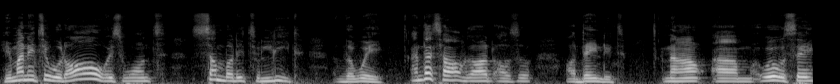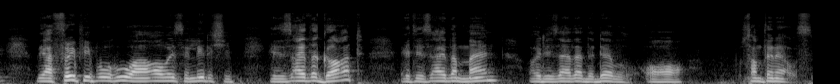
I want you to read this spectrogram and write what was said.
Humanity would always want somebody to lead the way. And that's how God also ordained it. Now, um, we will say there are three people who are always in leadership. It is either God, it is either man, or it is either the devil, or something else.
